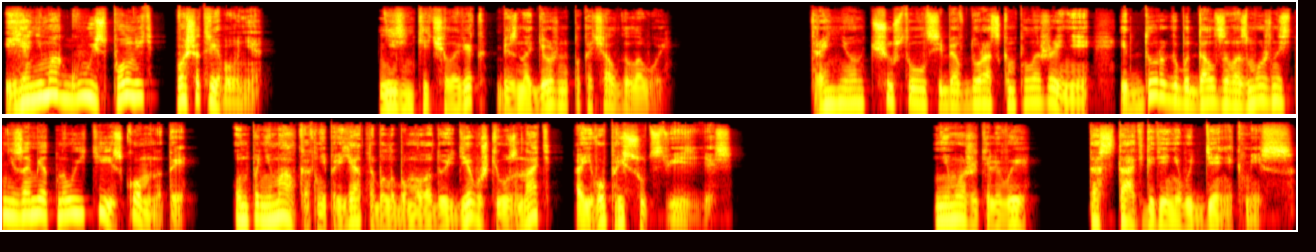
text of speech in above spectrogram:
И я не могу исполнить ваше требование. Низенький человек безнадежно покачал головой. Треннион чувствовал себя в дурацком положении и дорого бы дал за возможность незаметно уйти из комнаты. Он понимал, как неприятно было бы молодой девушке узнать о его присутствии здесь. «Не можете ли вы достать где-нибудь денег, мисс?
